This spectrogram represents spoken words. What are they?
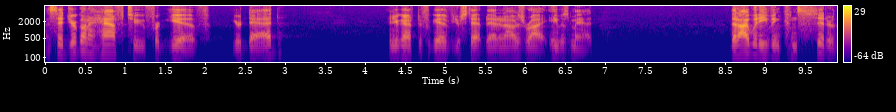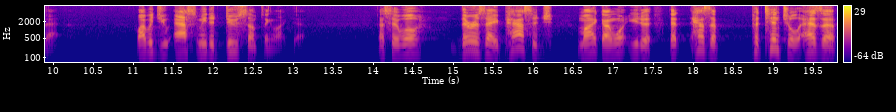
I said, You're going to have to forgive your dad, and you're going to have to forgive your stepdad. And I was right. He was mad. That I would even consider that. Why would you ask me to do something like that? I said, Well, there is a passage, Mike, I want you to, that has a potential, has a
